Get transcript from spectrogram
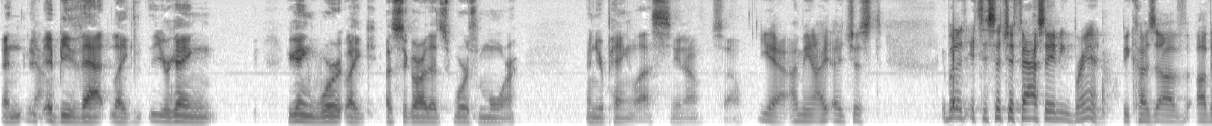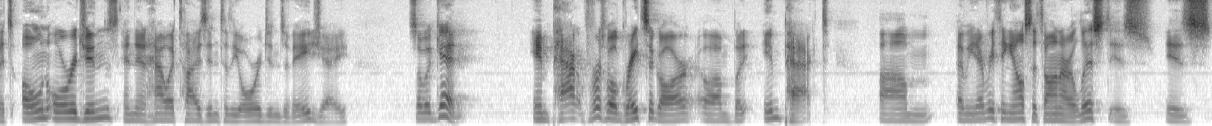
and No. it'd be that like you're getting you're getting worth like a cigar that's worth more, and you're paying less. You know, so Yeah, I mean, I, I just, but it- it's such a fascinating brand because of of its own origins and then how it ties into the origins of AJ. So again, impact. First of all, great cigar, um, but impact. Um, I mean, everything else that's on our list is is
